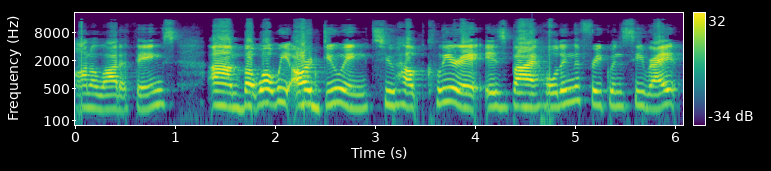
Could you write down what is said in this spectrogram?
on a lot of things. Um, but what we are doing to help clear it is by holding the frequency, right?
